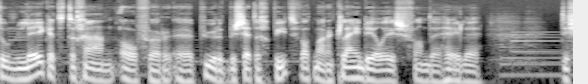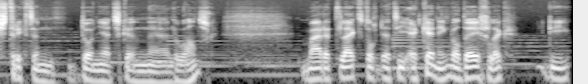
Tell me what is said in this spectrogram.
Toen leek het te gaan over uh, puur het bezette gebied, wat maar een klein deel is van de hele districten Donetsk en uh, Luhansk. Maar het lijkt toch dat die erkenning wel degelijk die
